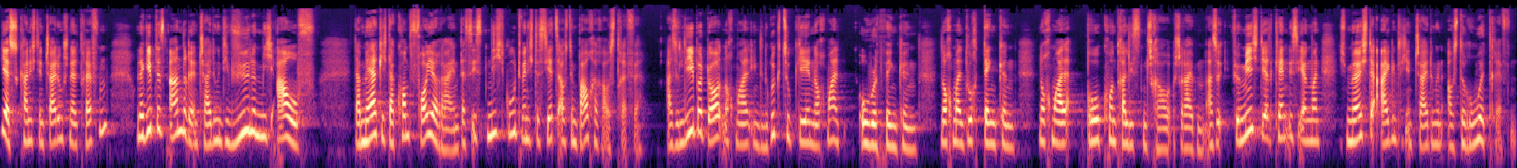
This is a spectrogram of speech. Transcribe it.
Yes, kann ich die Entscheidung schnell treffen. Und da gibt es andere Entscheidungen, die wühlen mich auf. Da merke ich, da kommt Feuer rein. Das ist nicht gut, wenn ich das jetzt aus dem Bauch heraus treffe. Also lieber dort nochmal in den Rückzug gehen, nochmal overthinken, nochmal durchdenken, nochmal Pro-Kontralisten schreiben. Also für mich die Erkenntnis irgendwann, ich möchte eigentlich Entscheidungen aus der Ruhe treffen.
